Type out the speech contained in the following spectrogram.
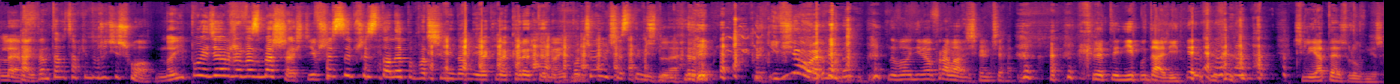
lew. Tak, tam, tam całkiem dobrze ci szło. No i powiedziałem, że wezmę sześć i wszyscy przy stole popatrzyli na mnie jak na kretyna i poczułem się z tym źle. I wziąłem. No bo nie miał prawa wziąć, a kretyni udali. Czyli ja też również.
